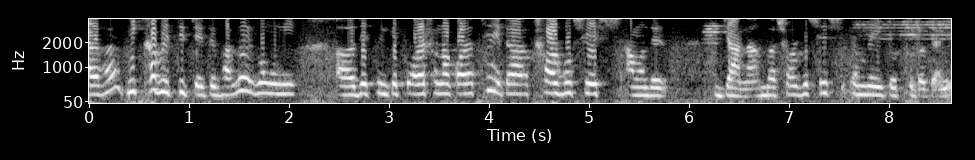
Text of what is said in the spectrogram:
আয় হয়, ভিক্ষাবৃত্তির চাইতে ভালো এবং উনি জেসমিনকে পড়াশোনা করাচ্ছেন, এটা সর্বশেষ আমাদের জানা বা সর্বশেষ আমরা এই তথ্যটা জানি।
